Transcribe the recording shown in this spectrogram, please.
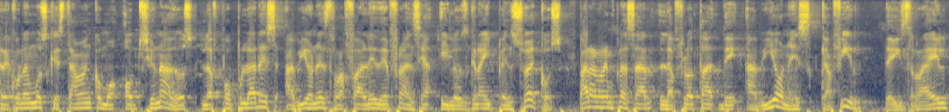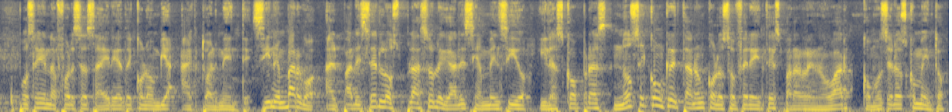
Recordemos que estaban como opcionados los populares aviones Rafale de Francia y los Gripen suecos para reemplazar la flota de aviones Kafir de Israel poseen las Fuerzas Aéreas de Colombia actualmente. Sin embargo, al parecer los plazos legales se han vencido y las compras no se concretaron con los oferentes para renovar, como se los comento,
